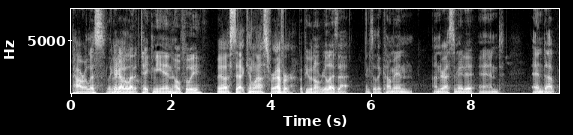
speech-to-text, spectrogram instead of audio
powerless. Like I got to Yeah. let it take me in, hopefully. yeah a set can last forever But people don't realize that, and so they come in, underestimate it, and end up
